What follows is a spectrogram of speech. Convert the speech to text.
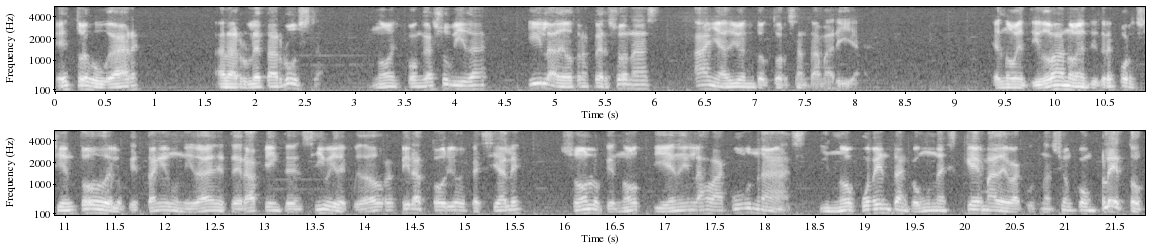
Esto es jugar a la ruleta rusa. No exponga su vida y la de otras personas, añadió el doctor Santa María. El 92 a 93% de los que están en unidades de terapia intensiva y de cuidados respiratorios especiales son los que no tienen las vacunas y no cuentan con un esquema de vacunación completo,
